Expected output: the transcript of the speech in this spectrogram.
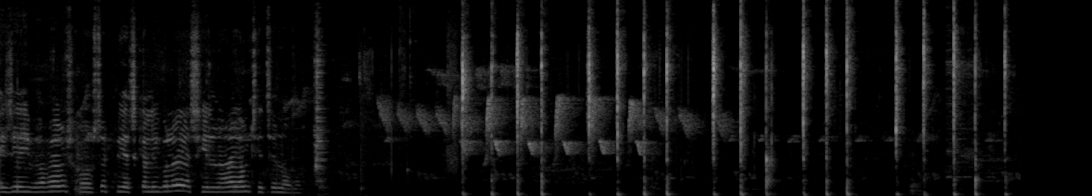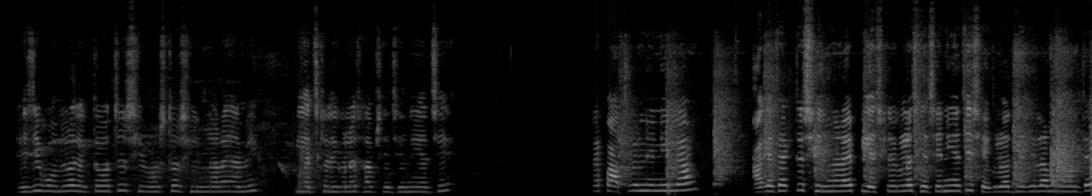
এই যে এইভাবে আমি সমস্ত পেঁয়াজ কালিগুলো, শিলনোড়ায় আমি ছেঁচে নেব। এই যে বন্ধুরা দেখতে পাচ্ছ, সমস্ত শিলনোড়ায় আমি পেঁয়াজ কালিগুলো সব ছেঁচে নিয়েছি। পাত্র নিয়ে নিলাম। আগে থাকতে শিলনোড়ায় পেঁয়াজ কালিগুলো ছেঁচে নিয়েছি, সেগুলো দিয়ে দিলাম এর মধ্যে।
